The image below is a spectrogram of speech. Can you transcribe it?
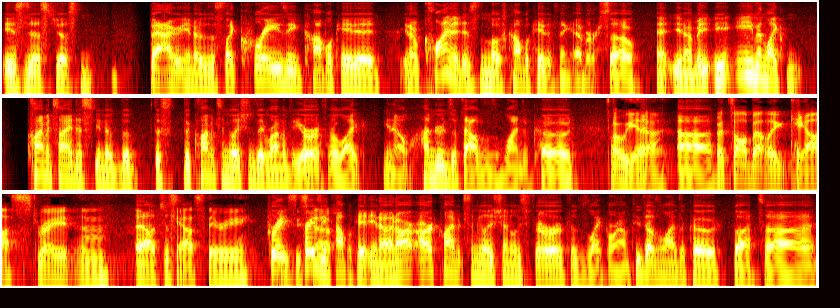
is this just bag, you know, this like crazy complicated, you know, climate is the most complicated thing ever. So, uh, you know, even like climate scientists, you know, the, the, the climate simulations they run of the earth are like, you know, hundreds of thousands of lines of code. Oh yeah. Uh, it's all about like chaos, right? And it's just chaos theory. crazy, Crazy, complicated, you know, and our, our climate simulation, at least for Earth, is like around 2,000 lines of code. But uh,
